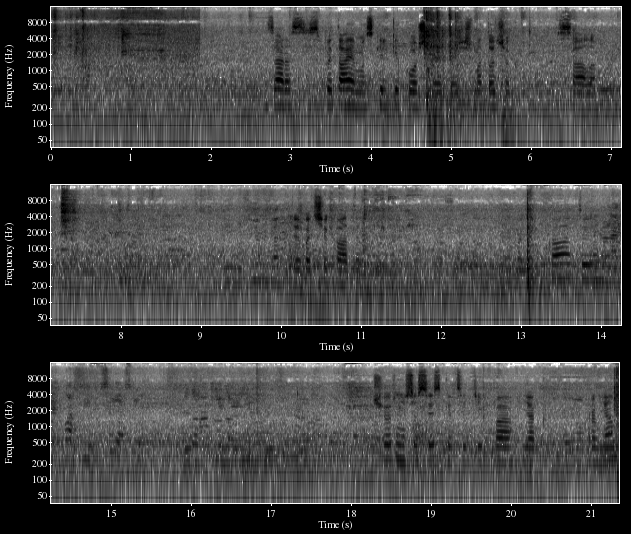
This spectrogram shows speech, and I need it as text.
poquito de sal o no? Зараз спитаємо, скільки коштує той шматочок сала. Треба чекати. Треба чекати. Чорні сосиски це типа як кров'янка.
